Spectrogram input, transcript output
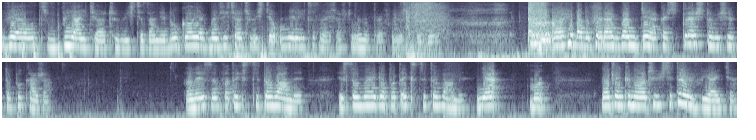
Więc wbijajcie oczywiście za niedługo. Jak będziecie oczywiście umieli to znaleźć. A w sumie na telefonie się. Ale chyba dopiero jak będzie jakaś treść, to mi się to pokaże. Ale jestem podekscytowany. Jestem mega podekscytowany. Nie. Mo- na ten kanał oczywiście też wbijajcie.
